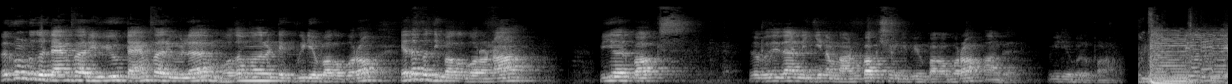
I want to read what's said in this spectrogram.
Welcome to the time for review time for ரிவ்யூவில் முத முதல்ல டெக் வீடியோ பார்க்க போகிறோம் எதை பற்றி பார்க்க போகிறோம்னா விஆர் பாக்ஸ் இதை பற்றி தான் இன்னைக்கு நம்ம அன்பாக்சிங் ரிவ்யூ பார்க்க போகிறோம் வாங்க வீடியோக்குள்ள போகலாம்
